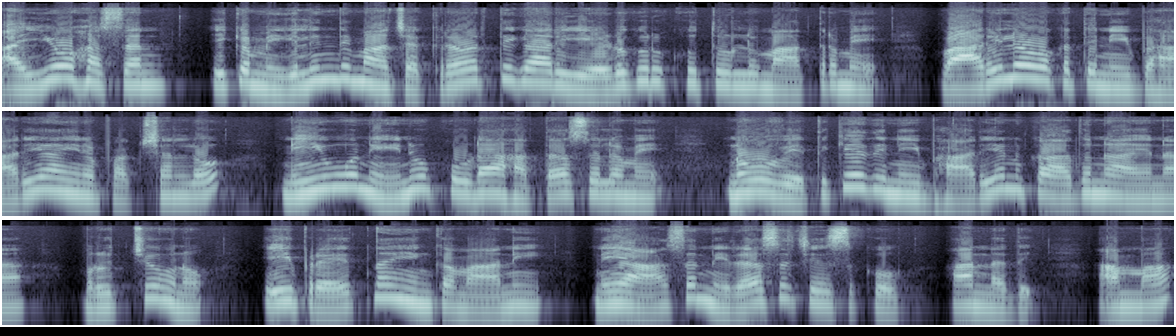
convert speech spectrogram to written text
అయ్యో హసన్ ఇక మిగిలింది మా చక్రవర్తి గారి ఏడుగురు కూతుళ్ళు మాత్రమే. వారిలో ఒకటి నీ భార్య అయిన పక్షంలో నీవు నేను కూడా హతాశులమే. నువ్వు వెతికేది నీ భార్యను కాదు నాయన. మృత్యువును. ఈ ప్రయత్నం ఇంక మాని నీ ఆశ నిరాశ చేసుకో అన్నది. అమ్మా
